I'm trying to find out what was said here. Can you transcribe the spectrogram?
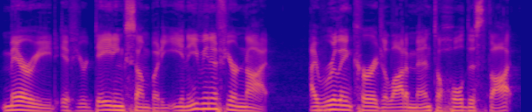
married, if you're dating somebody, and even if you're not, I really encourage a lot of men to hold this thought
